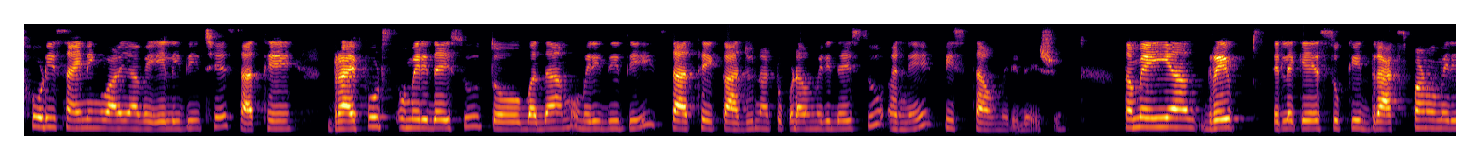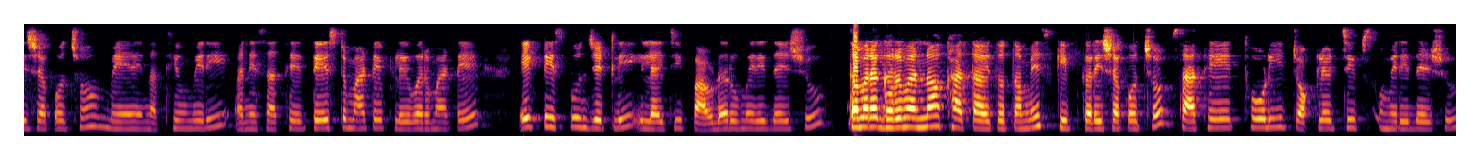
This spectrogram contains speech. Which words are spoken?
થોડી શાઇનિંગવાળી આવે એ લીધી છે. સાથે ડ્રાયફ્રૂટ્સ ઉમેરી દઈશું, તો બદામ ઉમેરી દીધી, સાથે કાજુના ટુકડા ઉમેરી દઈશું અને પિસ્તા ઉમેરી દઈશું. તમે અહીંયા ગ્રેપ્સ એટલે કે સૂકી દ્રાક્ષ પણ ઉમેરી શકો છો, મેં નથી ઉમેરી, અને સાથે ટેસ્ટ માટે ફ્લેવર માટે એક ટીસ્પૂન જેટલી ઇલાયચી પાવડર ઉમેરી દઈશું. તમારા ઘરમાં ન ખાતા હોય તો તમે સ્કીપ કરી શકો છો. સાથે થોડી ચોકલેટ ચિપ્સ ઉમેરી દઈશું.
